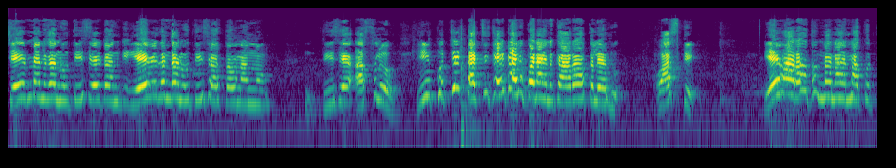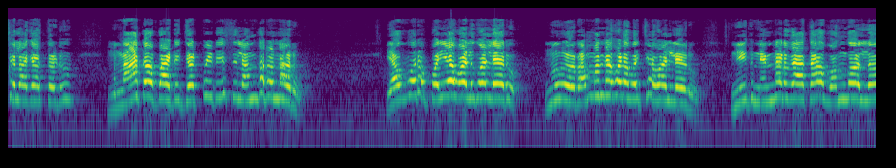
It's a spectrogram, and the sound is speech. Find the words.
చైర్మన్గా నువ్వు తీసేయడానికి ఏ విధంగా నువ్వు తీసేస్తావు నన్ను? తీసే అసలు ఈ కుర్చీ టచ్ చేయడానికి కూడా ఆయనకు అర్హత లేదు. వాసుకి. ఏం అర్హత ఉందని ఆయన నా కుర్చీ లాగేస్తాడు నాతో పాటు జడ్పీటీసీలు అందరు ఉన్నారు. ఎవ్వరు పోయేవాళ్ళు కూడా లేరు. నువ్వు రమ్మన్నా కూడా వచ్చేవాళ్ళు లేరు. నీకు నిన్నటిదాకా ఒంగోలులో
